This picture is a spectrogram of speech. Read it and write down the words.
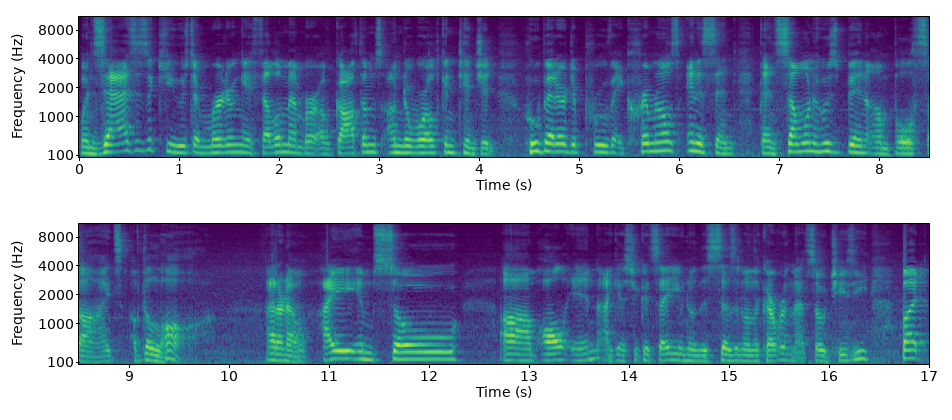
When Zsasz is accused of murdering a fellow member of Gotham's underworld contingent, who better to prove a criminal's innocent than someone who's been on both sides of the law? I don't know. I am so um, all in, I guess you could say, even though this says it on the cover and that's so cheesy. But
